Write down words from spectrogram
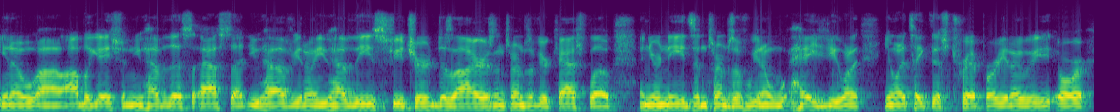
you know uh, obligation. You have this asset. You have you know you have these future desires in terms of your cash flow and your needs in terms of you know hey do you want to you want to take this trip or you know or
